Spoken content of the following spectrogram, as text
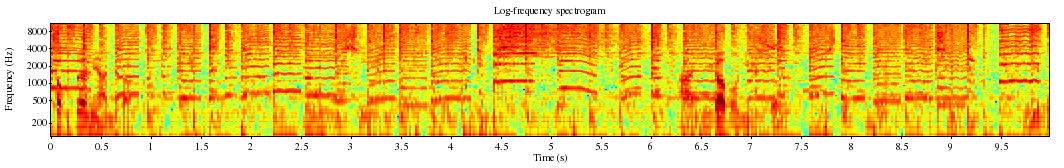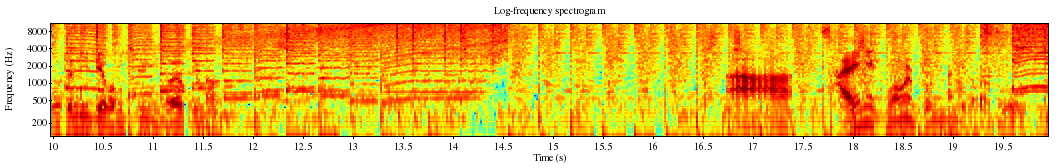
턱수염이 아니라. 아 네가 봉이네 또? 이 모든 일의 멍청이 너였구나. 아 4인이 공항을 봉인한 게 너라고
